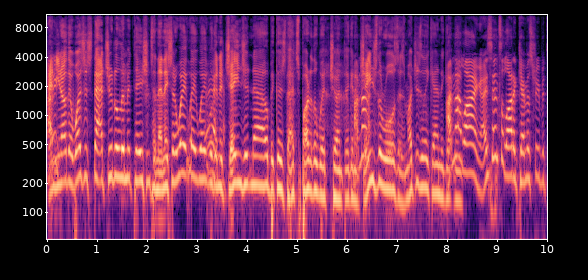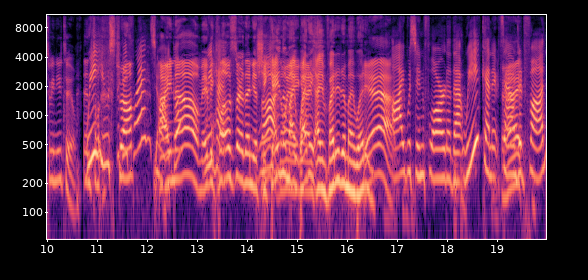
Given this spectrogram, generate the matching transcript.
and you know, there was a statute of limitations, and then they said, wait, wait, wait, we're going to change it now because that's part of the witch hunt. They're going to not- change the rules as much as they can to get I'm not lying. I sense a lot of chemistry between you two. We Until used to be Trump- friends, I know. Maybe We had- closer than you She thought. came to my wedding. guys- I invited her to my wedding. yeah. I was in Florida that week, and it sounded Right. fun.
